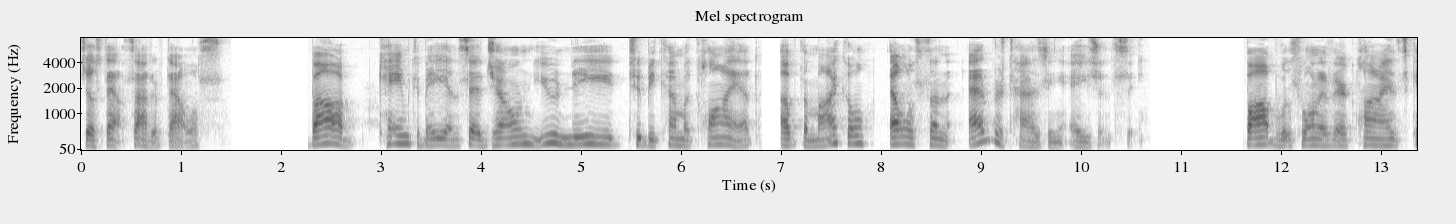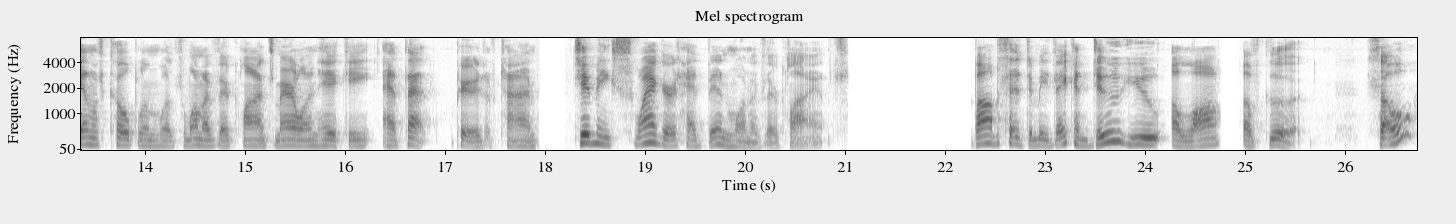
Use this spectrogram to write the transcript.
just outside of Dallas. Bob came to me and said, Joan, you need to become a client of the Michael Ellison Advertising Agency. Bob was one of their clients, Kenneth Copeland was one of their clients, Marilyn Hickey at that period of time. Jimmy Swaggart had been one of their clients. Bob said to me, They can do you a lot of good. So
